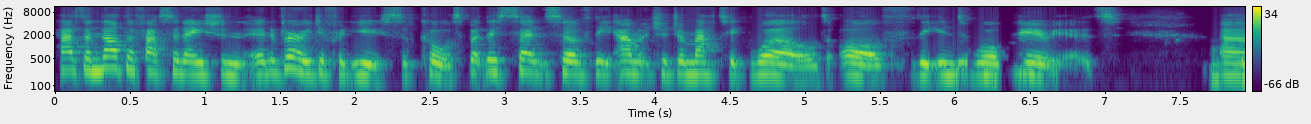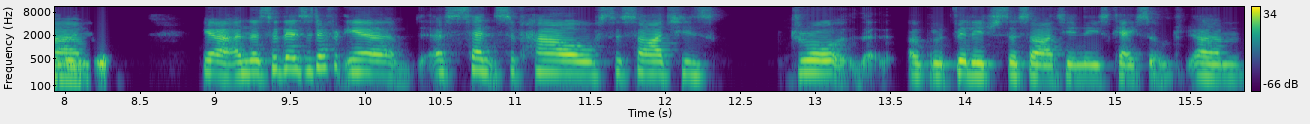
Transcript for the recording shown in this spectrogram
has another fascination in a very different use, of course, but this sense of the amateur dramatic world of the interwar mm-hmm. period. Um, yeah, and so there's definitely a, a, sense of how societies draw a village society in these cases, um,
